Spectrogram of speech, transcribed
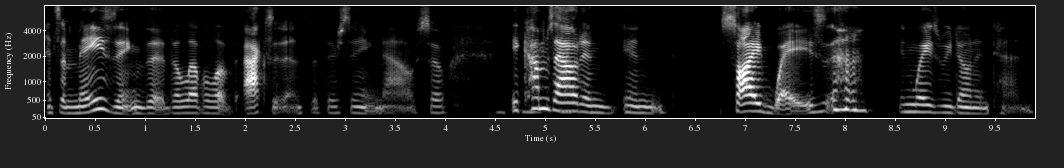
it's amazing the the level of accidents that they're seeing now. So it mm-hmm. comes out in in sideways in ways we don't intend.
